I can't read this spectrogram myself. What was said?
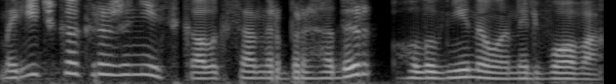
Марічка Крижанівська, Олександр Бригадир. Головні новини Львова.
